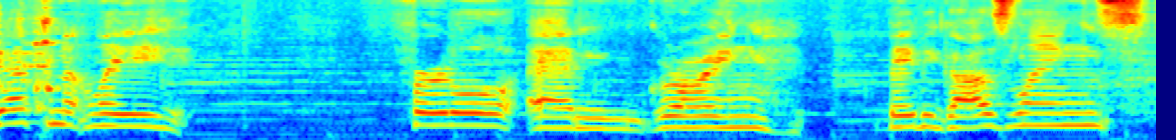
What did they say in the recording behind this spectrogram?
definitely fertile and growing baby goslings.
